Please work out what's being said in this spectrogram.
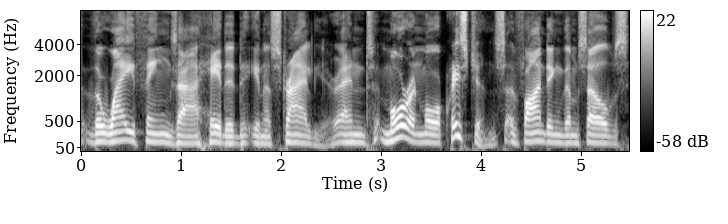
the way things are headed in Australia, and more and more Christians are finding themselves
